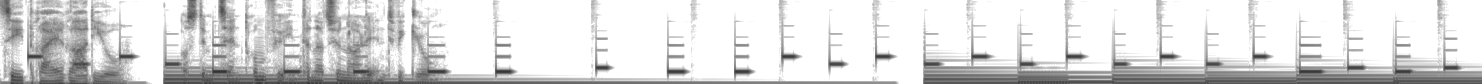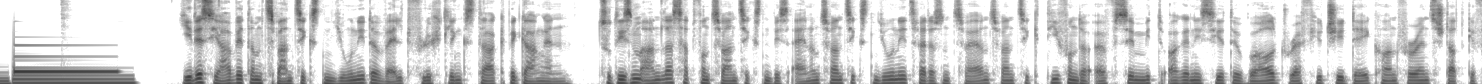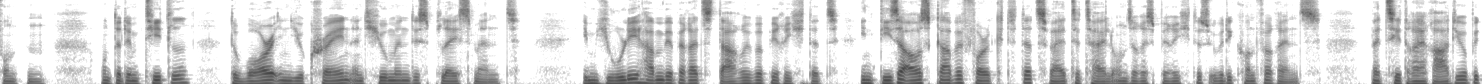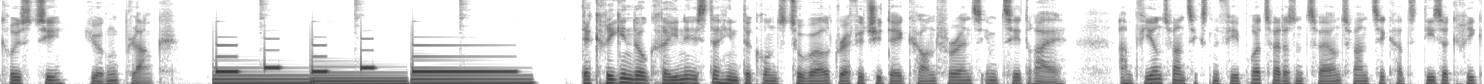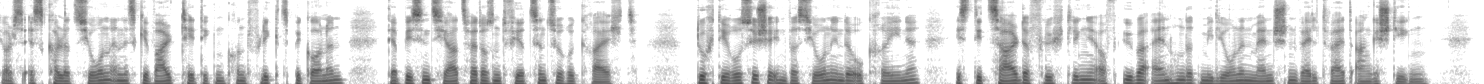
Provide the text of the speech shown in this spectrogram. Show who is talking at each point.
Speaker 1: C3 Radio aus dem Zentrum für internationale Entwicklung. Jedes Jahr wird am 20. Juni der Weltflüchtlingstag begangen. Zu diesem Anlass hat von 20. bis 21. Juni 2022 die von der ÖFSE mitorganisierte World Refugee Day Conference stattgefunden, unter dem Titel The War in Ukraine and Human Displacement. Im Juli haben wir bereits darüber berichtet. In dieser Ausgabe folgt der zweite Teil unseres Berichtes über die Konferenz. Bei C3 Radio begrüßt sie Jürgen Planck. Der Krieg in der Ukraine ist der Hintergrund zur World Refugee Day Conference im C3. Am 24. Februar 2022 hat dieser Krieg als Eskalation eines gewalttätigen Konflikts begonnen, der bis ins Jahr 2014 zurückreicht. Durch die russische Invasion in der Ukraine ist die Zahl der Flüchtlinge auf über 100 Millionen Menschen weltweit angestiegen.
